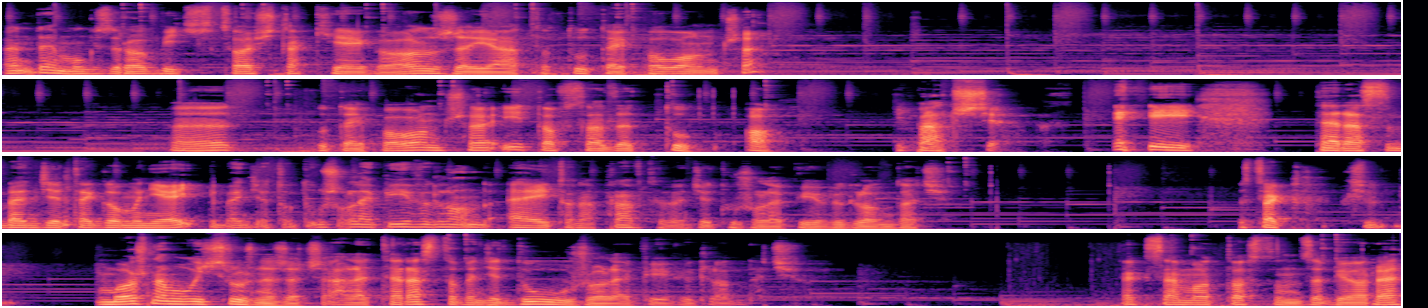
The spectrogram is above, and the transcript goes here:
będę mógł zrobić coś takiego, że ja to tutaj połączę. E, tutaj połączę i to wsadzę tu. O! I patrzcie. Teraz będzie tego mniej i będzie to dużo lepiej wyglądać. Ej, to naprawdę będzie dużo lepiej wyglądać. Jest tak, można mówić różne rzeczy, ale teraz to będzie dużo lepiej wyglądać. Tak samo to stąd zabiorę.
